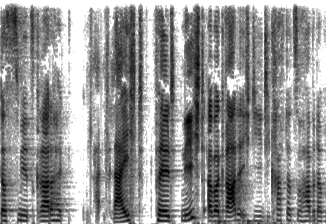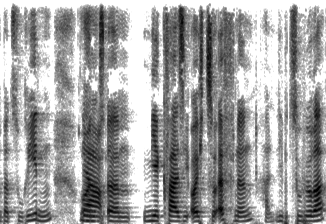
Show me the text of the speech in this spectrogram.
dass es mir jetzt gerade halt leicht fällt nicht, aber gerade ich die, die Kraft dazu habe, darüber zu reden und Ja. ähm, mir quasi euch zu öffnen, halt, liebe Zuhörer,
